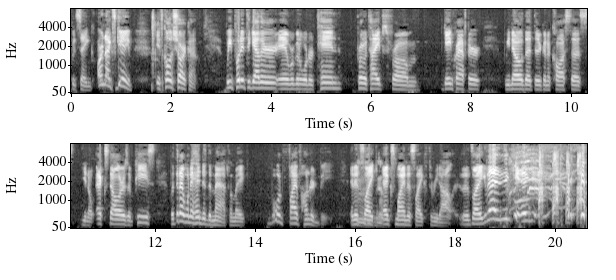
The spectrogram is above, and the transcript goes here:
quit saying our next game. It's called Shark Hunt. We put it together and we're going to order ten prototypes from GameCrafter. We know that they're going to cost us you know X dollars a piece. But then I went ahead and did the math. I'm like, what would five hundred be? And it's Mm, like yeah. X minus like three dollars. It's like that you can't.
